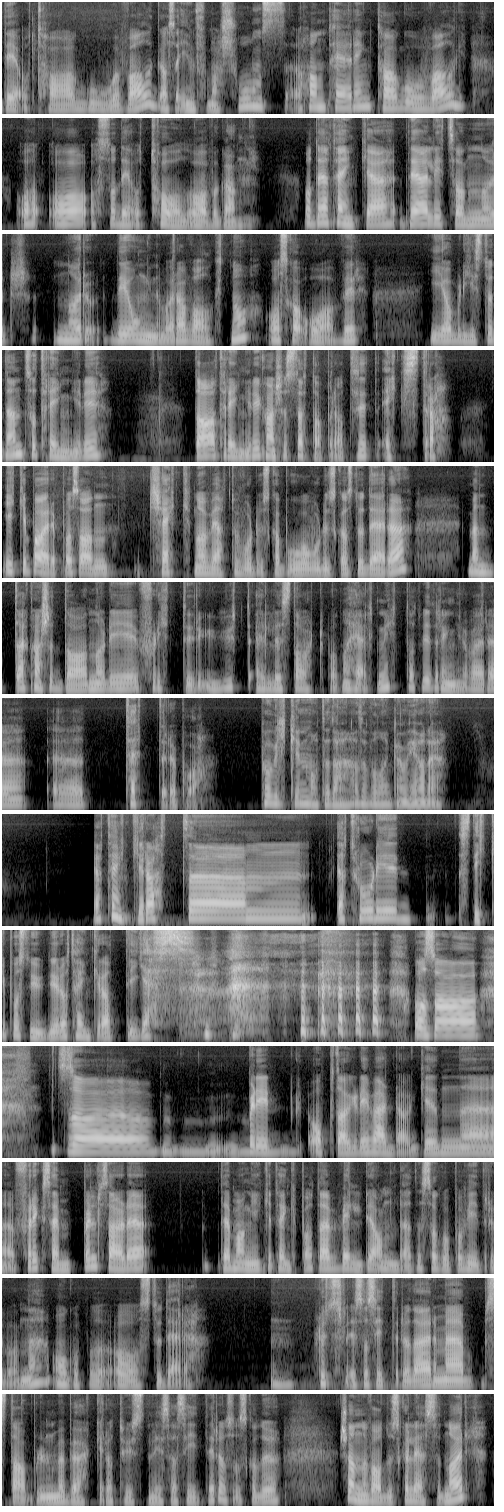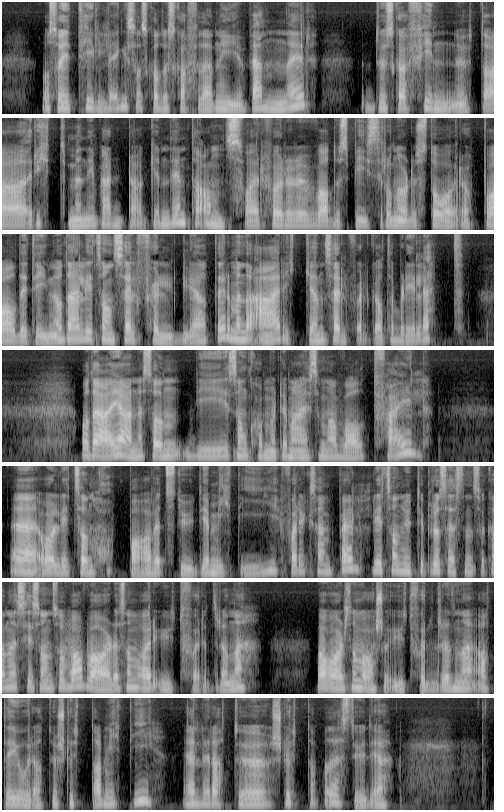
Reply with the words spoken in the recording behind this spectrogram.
det å ta gode valg, altså informasjonshåndtering, ta gode valg, og, og også det å tåle overgang. Og det tenker jeg, det er litt sånn når, når de ungene våre har valgt noe og skal over i å bli student, så trenger de Da trenger de kanskje støtteapparatet sitt ekstra. Ikke bare på sånn check, nå vet du hvor du skal bo og hvor du skal studere, men det er kanskje da, når de flytter ut eller starter på noe helt nytt, at vi trenger å være eh, tettere på. På hvilken måte da? Altså hvordan kan vi gjøre det? Jeg tenker at eh, Jeg tror de stikker på studier og tenker at yes! og så så blir, oppdager de hverdagen eh, For eksempel så er det det mange ikke tenker på, at det er veldig annerledes å gå på videregående og gå på og studere. Mm. Plutselig så sitter du der med stabelen med bøker og tusenvis av sider, og så skal du skjønne hva du skal lese når. Og så i tillegg så skal du skaffe deg nye venner. Du skal finne ut av rytmen i hverdagen din, ta ansvar for hva du spiser og når du står opp og alle de tingene. Og det er litt sånn selvfølgeligheter, men det er ikke en selvfølge at det blir lett. Og det er gjerne sånn de som kommer til meg som har valgt feil, eh, og litt sånn hoppa av et studie midt i, for eksempel. Litt sånn ut i prosessen så kan jeg si sånn, så hva var det som var utfordrende? Hva var det som var så utfordrende at det gjorde at du slutta midt i, eller at du slutta på det studiet?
